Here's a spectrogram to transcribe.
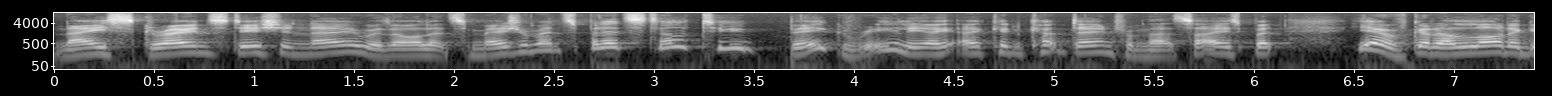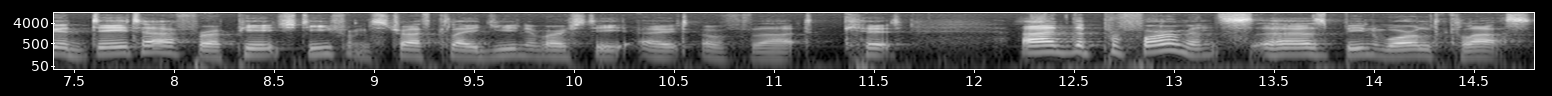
nice ground station now with all its measurements, but it's still too big really. I, I can cut down from that size, but yeah, we've got a lot of good data for a PhD from Strathclyde University out of that kit. And the performance has been world class.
